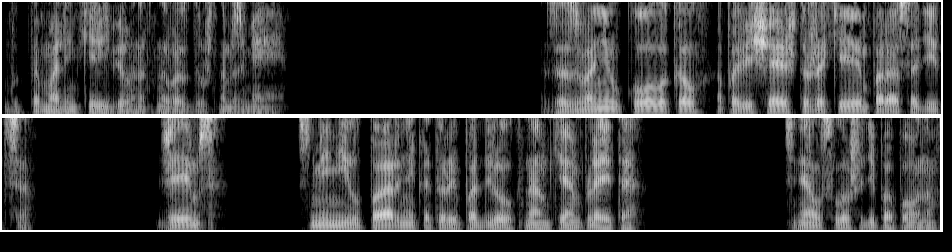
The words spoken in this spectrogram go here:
будто маленький ребенок на воздушном змее. Зазвонил колокол, оповещая, что жакеям пора садиться. Джеймс сменил парня, который подвел к нам темплейта. Снял с лошади попону.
